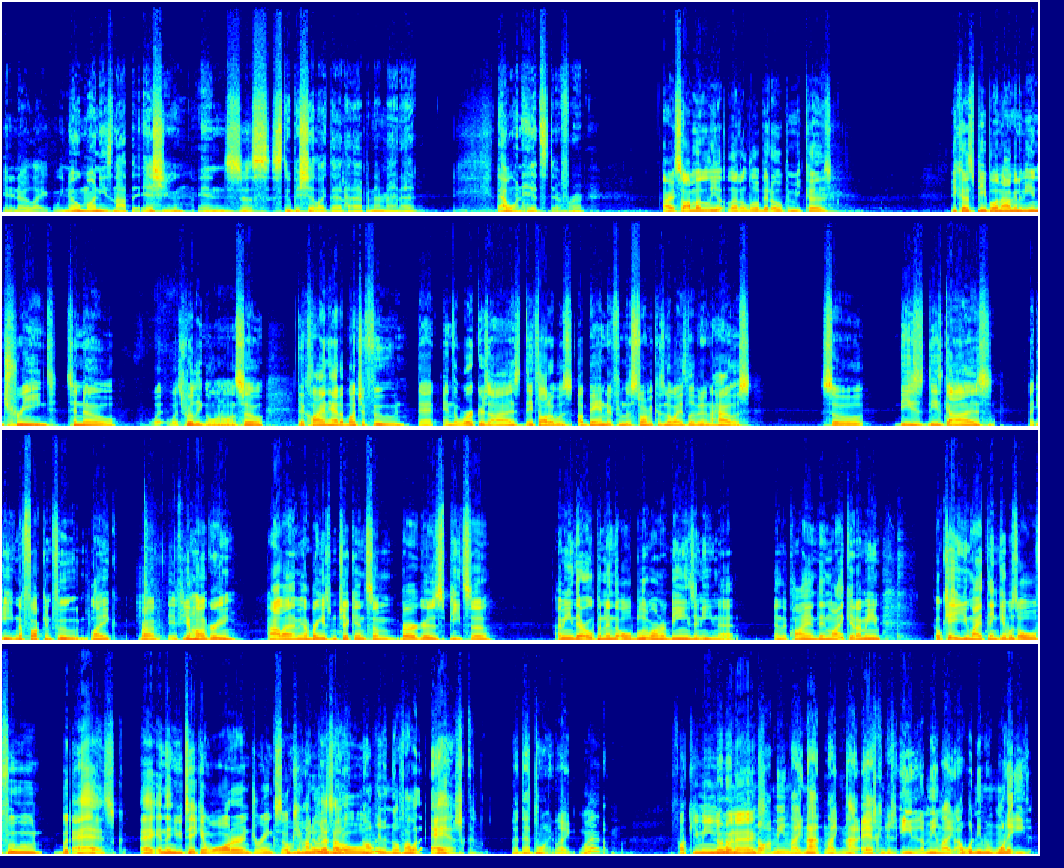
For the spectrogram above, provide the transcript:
You know, like we know money's not the issue, and it's just stupid shit like that happening, man. That that one hits different. all right. So I'm gonna leave, let a little bit open because because people are now to be intrigued to know what what's really going on. So the client had a bunch of food that, in the workers' eyes, they thought it was abandoned from the storm because nobody's living in the house. So these these guys are eating the fucking food. Like, bro, if you're hungry, holla at me. I'll bring you some chicken, some burgers, pizza. I mean, they're opening the old Blue Runner beans and eating that, and the client didn't like it. I mean, okay, you might think it was old food, but ask. And then you taking water and drinks. Okay, I we know that's even not know- old. I don't even know if I would ask at that point. Like, What? The fuck you mean no, you no, wouldn't ask? no. I mean, like, not like not ask and just eat it. I mean, like, I wouldn't even want to eat it.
